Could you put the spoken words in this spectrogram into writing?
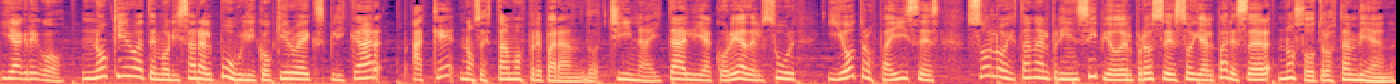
Y agregó, no quiero atemorizar al público, quiero explicar a qué nos estamos preparando. China, Italia, Corea del Sur y otros países solo están al principio del proceso y al parecer nosotros también.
